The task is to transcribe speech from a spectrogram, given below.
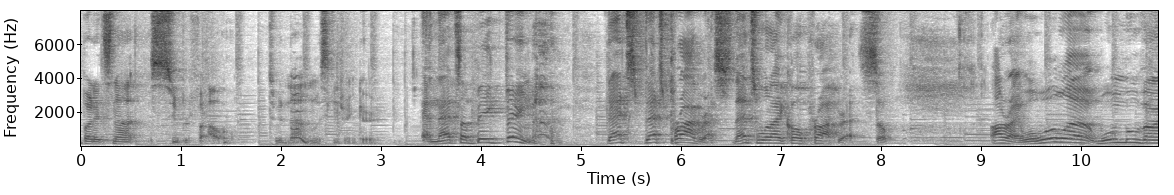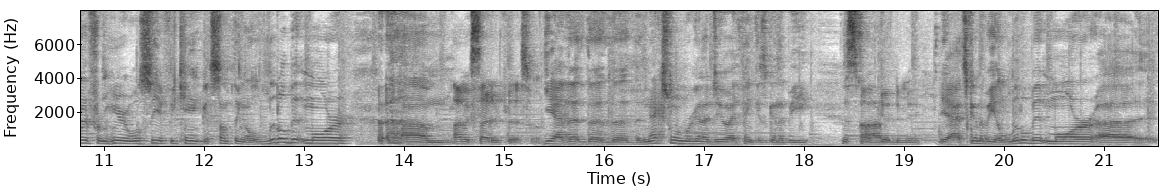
but it's not super foul to a non-whiskey drinker. And that's a big thing. that's that's progress. That's what I call progress. So, all right. Well, we'll uh, we'll move on from here. We'll see if we can't get something a little bit more. Um, I'm excited for this one. Yeah, the the the, the next one we're gonna do, I think, is gonna be This smelled good to me. Yeah, it's going to be a little bit more. Uh,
